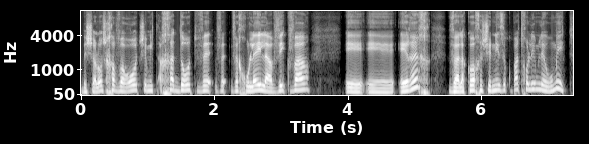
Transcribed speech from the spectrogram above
בשלוש חברות שמתאחדות ו- ו- וכולי, להביא כבר אה, אה, ערך, והלקוח השני זה קופת חולים לאומית,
